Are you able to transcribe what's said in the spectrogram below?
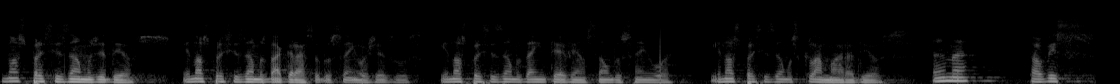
Nós precisamos de Deus. E nós precisamos da graça do Senhor Jesus. E nós precisamos da intervenção do Senhor. E nós precisamos clamar a Deus. Ana, talvez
